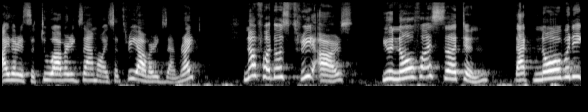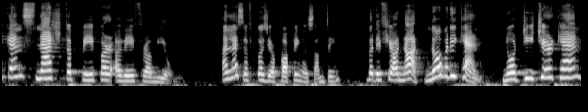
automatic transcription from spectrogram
either it's a two hour exam or it's a three hour exam, right? Now, for those three hours, you know for certain that nobody can snatch the paper away from you. Unless, of course, you're copying or something. But if you're not, nobody can. No teacher can.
